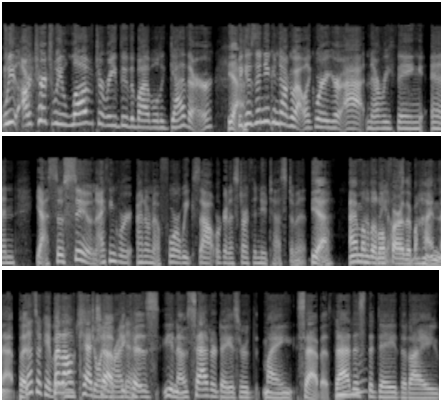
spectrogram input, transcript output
We, our church, we love to read through the Bible together. Yeah. Because then you can talk about like where you're at and everything. And yeah, so soon, I think we're, I don't know, four weeks out, we're going to start the New Testament. So Yeah, I'm a that'll little be farther awesome. behind that, but That's okay, but But, I'll catch up right in. because you know Saturdays are my Sabbath. That Mm-hmm. is the day that I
